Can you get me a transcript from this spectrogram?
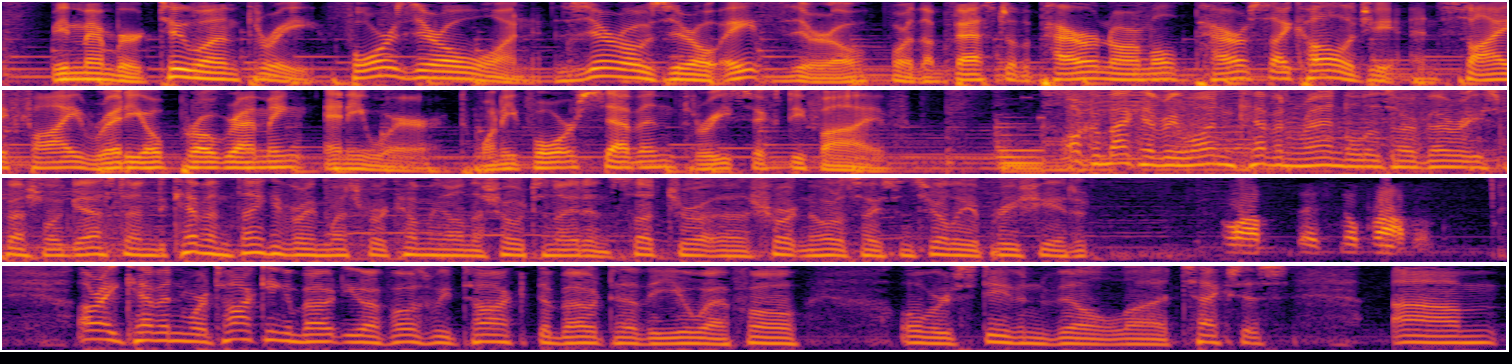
Remember 213 401 0080 for the best of the paranormal, parapsychology, and sci fi radio programming anywhere 24 7 365. Welcome back, everyone. Kevin Randle is our very special guest. And Kevin, thank you very much for coming on the show tonight in such a short notice. I sincerely appreciate it. Well, that's no problem. All right, Kevin, we're talking about UFOs. We talked about uh, the UFO over Stephenville, uh, Texas. Um,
